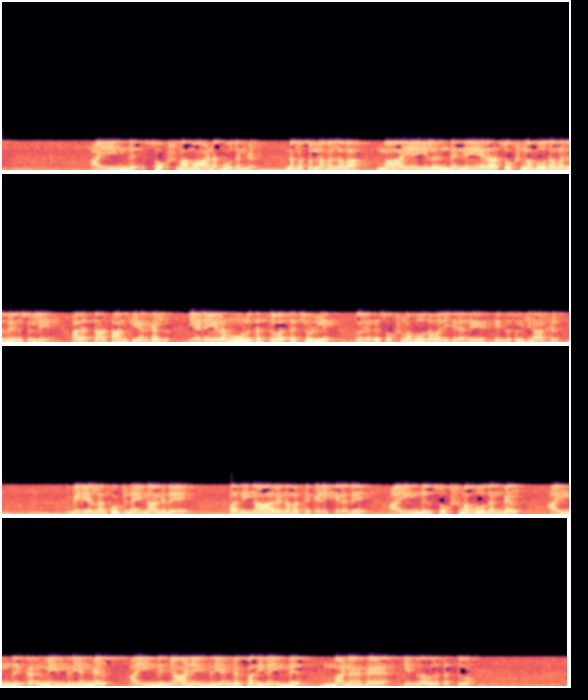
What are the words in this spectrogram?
ஐந்து சூக்மமான பூதங்கள். நம்ம சொன்னமல்லவா மாயையிலிருந்து நேரா சூக்ம பூதம் வருதுன்னு சொல்லி அதைத்தான் சாங்கியர்கள் இடையில மூணு தத்துவத்தை சொல்லி பிறகு சூக்ம பூதம் வருகிறது என்று சொல்கிறார்கள். இப்ப இதையெல்லாம் கூட்டுனா என்ன ஆகுது பதினாறு நமக்கு கிடைக்கிறது. ஐந்து சூக்ம பூதங்கள் ஐந்து கர்மேந்திரியங்கள் ஐந்து ஞானேந்திரியங்கள் பதினைந்து மனக என்ற ஒரு தத்துவம்.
